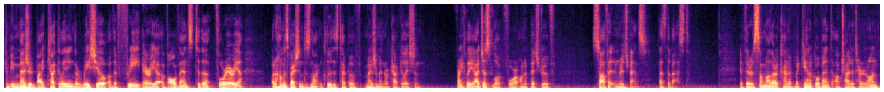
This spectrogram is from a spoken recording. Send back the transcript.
can be measured by calculating the ratio of the free area of all vents to the floor area, but a home inspection does not include this type of measurement or calculation. Frankly, I just look for, on a pitched roof, soffit and ridge vents. That's the best. If there's some other kind of mechanical vent, I'll try to turn it on.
